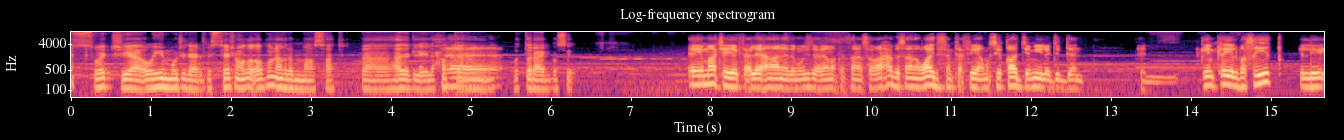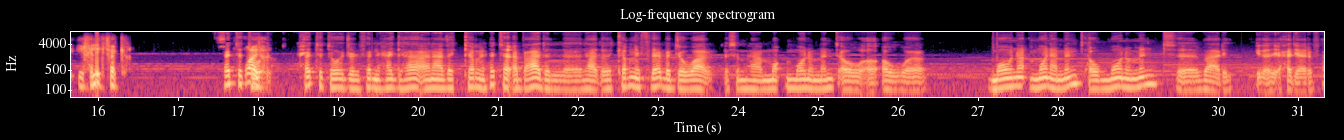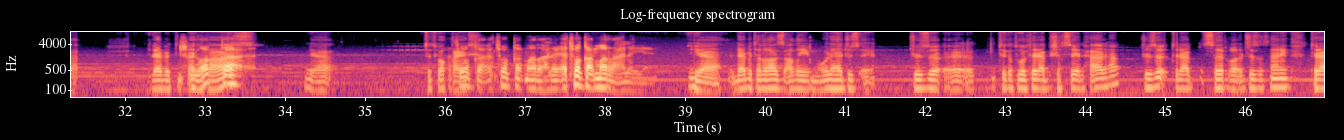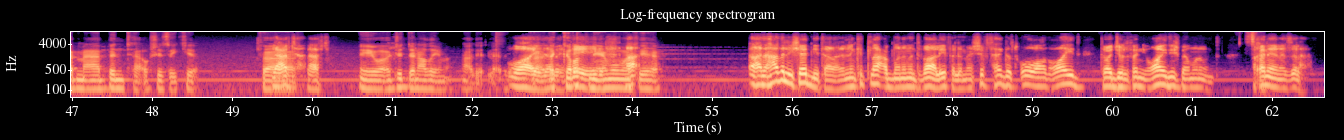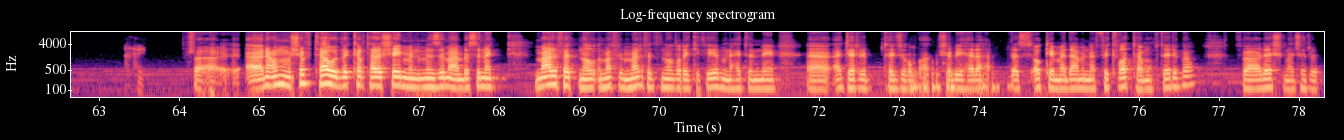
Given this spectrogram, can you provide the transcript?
Switch yeah وهي موجودة على ال PlayStation. اظن أغلب المنصات. فهذا اللي لاحظته أنا آه. واطلاعي البسيط. اي ما شيكت عليها أنا إذا موجودة على أماكن ثانية صراحة بس أنا وايد استمتع فيها. موسيقات جميلة جدا. ال gameplay البسيط اللي يخليك تفكر. حتى وايد التو... حتى التوجه الفني حقها أنا ذكرني حتى الأبعاد ال- هذا ذكرني في لعبة جوال اسمها Mo... Monument أو أو Mona Monument أو Monument Valley إذا أحد يعرفها. لعبة أتوقع- الغاز yeah. تتوقع إيش؟ أتوقع أتوقع مره علي أتوقع مره علي يعني. يا. لعبة ألغاز عظيمة ولها جزئين جزء آه، تقدر تقول تلعب بشخصية لحالها. جزء تلعب تصير جزء ثاني تلعب مع بنتها أو شيء زي كذا ف... لعبتها لعبتها أيوة جدا عظيمة هذه اللعبة وايد. ذكرتني إيه. عموما آه. فيها أنا هذا اللي شدني ترى لأن كنت لاعب Monument Valley فلما شفتها قلت أوه هذا وايد توجه الفني وايد يشبه Monument. خليني أنزلها فأنا عموما شفتها وتذكرت هذا الشيء من من زمان بس إنك ما لفت نظ... ما ما لفت نظري كثير من ناحية إني آه، أجرب تجربة شبيهة لها. بس okay ما دام إن فكرتها مختلفة فليش ما أجرب؟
